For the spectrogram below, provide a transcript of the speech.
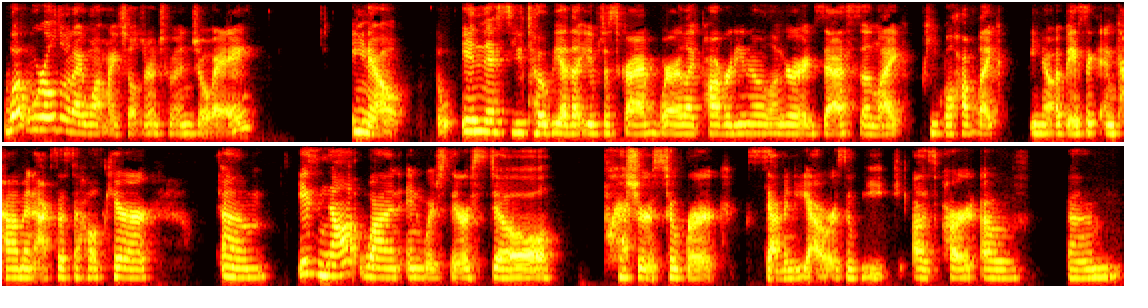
what world would I want my children to enjoy? You know, in this utopia that you've described, where like poverty no longer exists and like people have like you know a basic income and access to healthcare um, is not one in which there are still pressures to work 70 hours a week as part of um,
